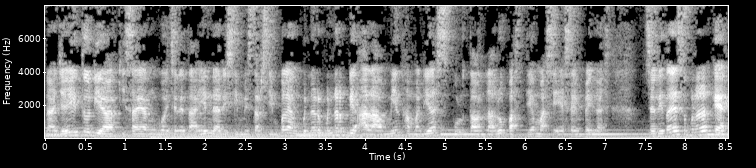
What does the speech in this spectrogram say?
nah jadi itu dia kisah yang gue ceritain dari si Mr. Simple yang bener-bener dia alamin sama dia 10 tahun lalu pas dia masih SMP guys ceritanya sebenarnya kayak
